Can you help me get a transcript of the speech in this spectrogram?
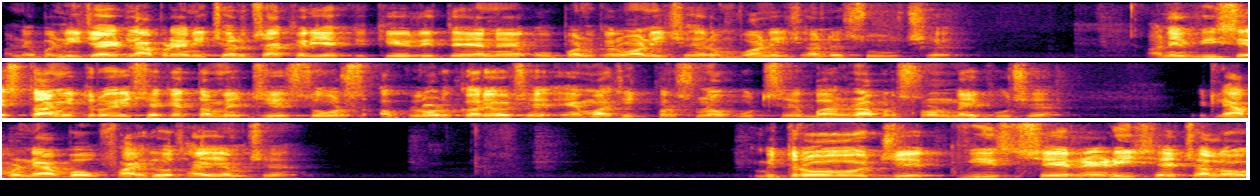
અને બની જાય એટલે આપણે એની ચર્ચા કરીએ કે કેવી રીતે એને ઓપન કરવાની છે, રમવાની છે અને શું છે. અને વિશેષતા મિત્રો એ છે કે તમે જે સોર્સ અપલોડ કર્યો છે, એમાંથી જ પ્રશ્નો પૂછશે, બહારના પ્રશ્નો નહીં પૂછે. એટલે આપણને આ બહુ ફાયદો થાય એમ છે. મિત્રો, જે ક્વિઝ છે રેડી છે, ચાલો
